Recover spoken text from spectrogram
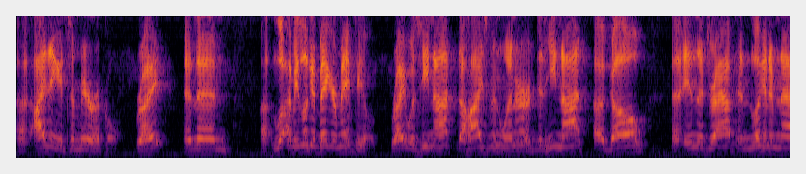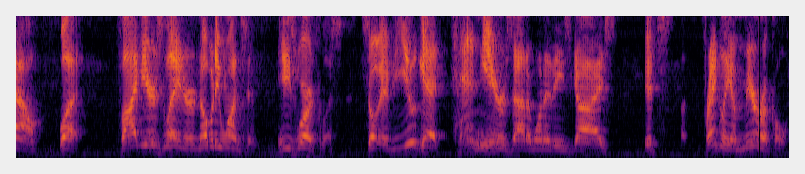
uh, I think it's a miracle, right? And then, uh, look, I mean, look at Baker Mayfield, right? Was he not the Heisman winner? Did he not uh, go uh, in the draft? And look at him now. What? Five years later, nobody wants him. He's worthless. So if you get 10 years out of one of these guys, it's frankly a miracle.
